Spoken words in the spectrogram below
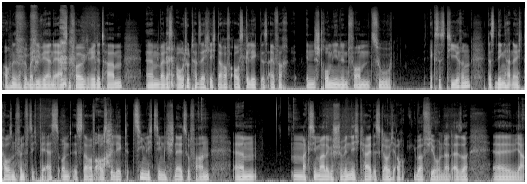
Auch eine Sache, über die wir in der ersten Folge geredet haben, ähm, weil das Auto tatsächlich darauf ausgelegt ist, einfach in Stromlinienform zu existieren. Das Ding hat nämlich 1050 PS und ist darauf Boah. ausgelegt, ziemlich, ziemlich schnell zu fahren. Ähm, maximale Geschwindigkeit ist, glaube ich, auch über 400. Also, äh, ja.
